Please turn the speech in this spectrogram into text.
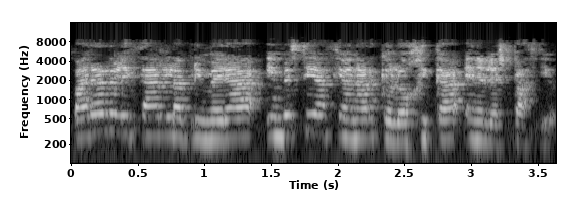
para realizar la primera investigación arqueológica en el espacio.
